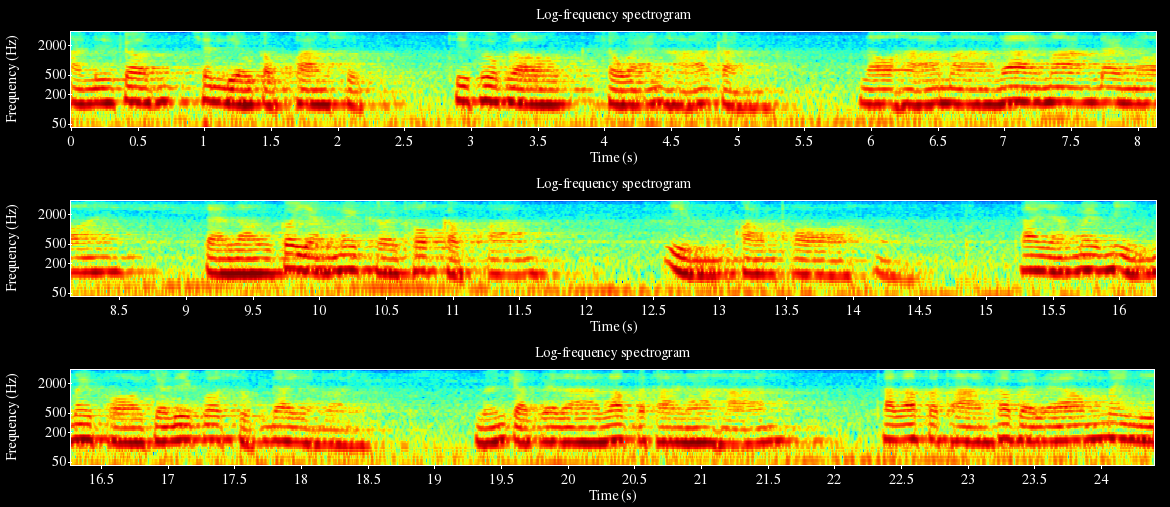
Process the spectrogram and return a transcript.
อันนี้ก็เช่นเดียวกับความสุขที่พวกเราแสวงหากัน เราหามาได้มากได้น้อย แต่เราก็ยังไม่เคยพบกับความอิ่มความพอ ถ้ายังไม่อิ่มไม่พอจะเรียกว่าสุขได้อย่างไร เหมือนกับเวลารับประทานอาหาร ถ้ารับประทานเข้าไปแล้วไม่มี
